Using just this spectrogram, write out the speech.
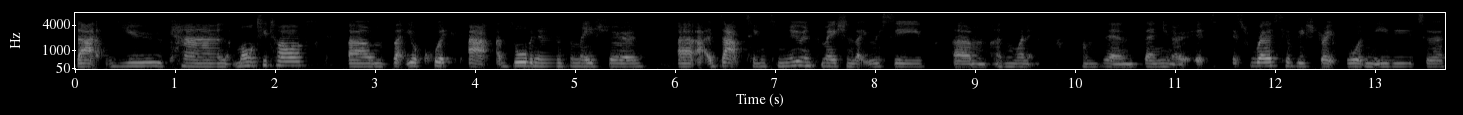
that you can multitask, um, that you're quick at absorbing information, uh, adapting to new information that you receive um, as and when it comes in, then you know it's it's relatively straightforward and easy to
